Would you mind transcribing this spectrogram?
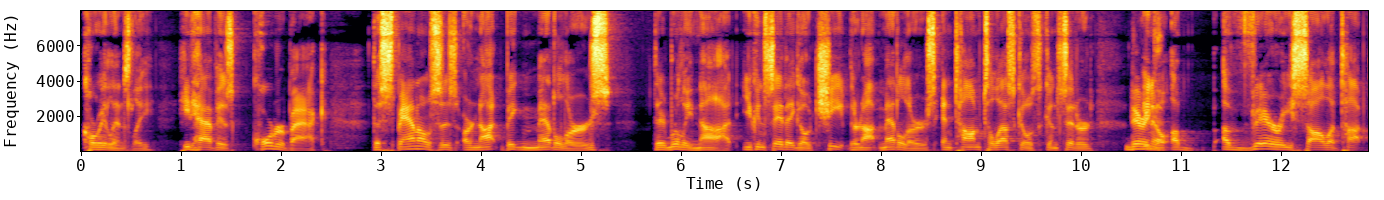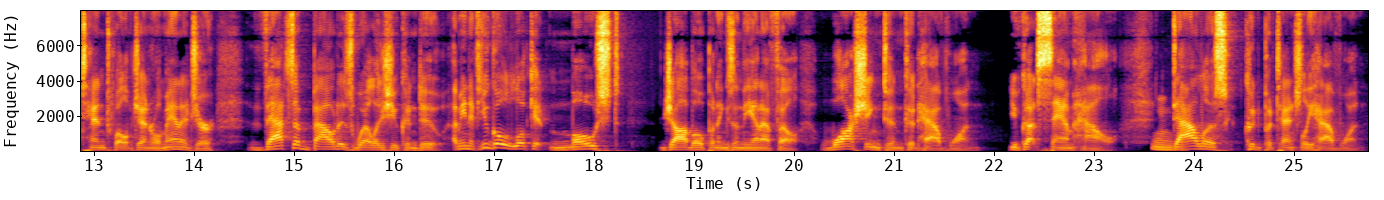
Corey Linsley. He'd have his quarterback. The Spanoses are not big meddlers. They're really not. You can say they go cheap. They're not meddlers. And Tom Telesco is considered, Very you know, a, a very solid top 10, 12 general manager. That's about as well as you can do. I mean, if you go look at most job openings in the NFL, Washington could have one. You've got Sam Howell. Mm. Dallas could potentially have one.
